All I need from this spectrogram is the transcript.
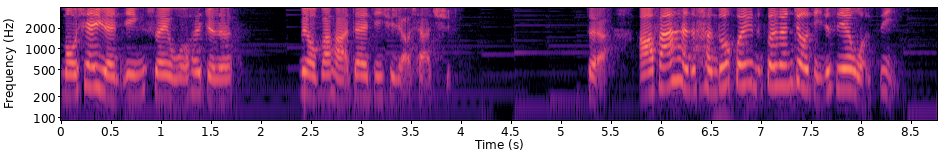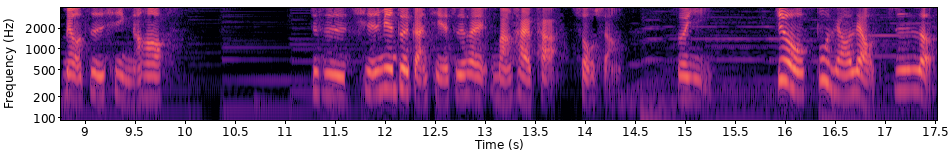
某些原因，所以我会觉得没有办法再继续聊下去。对啊，好，反正很很多归归根究底，就是因为我自己没有自信，然后就是其实面对感情也是会蛮害怕受伤，所以就不了了之了。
